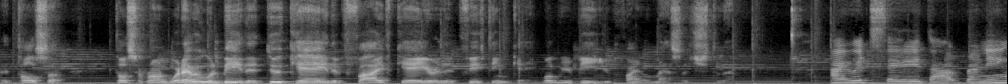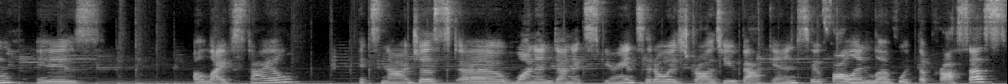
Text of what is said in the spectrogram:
the tulsa those around whatever will be the 2K, the 5K, or the 15K? What will be your final message to them? I would say that running is a lifestyle. It's not just a one and done experience, it always draws you back in. So fall in love with the process.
